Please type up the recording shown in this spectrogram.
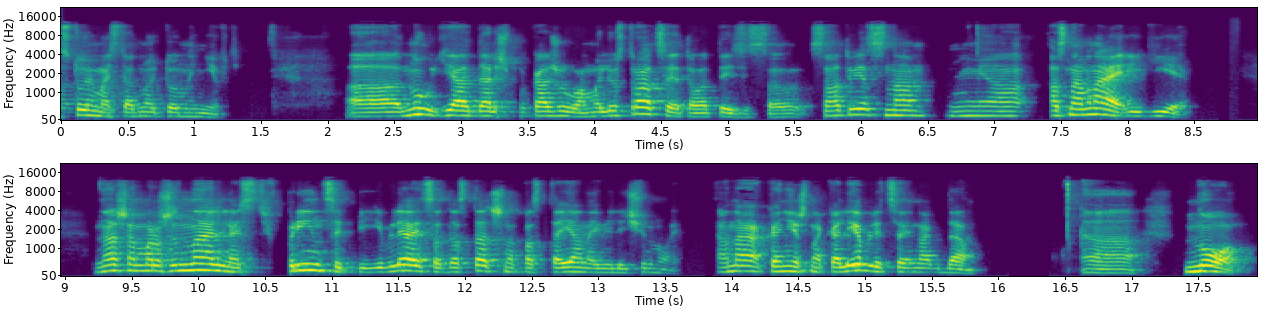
стоимость одной тонны нефти. А, ну, я дальше покажу вам иллюстрации этого тезиса. Соответственно, основная идея. Наша маржинальность, в принципе, является достаточно постоянной величиной. Она, конечно, колеблется иногда, а, но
